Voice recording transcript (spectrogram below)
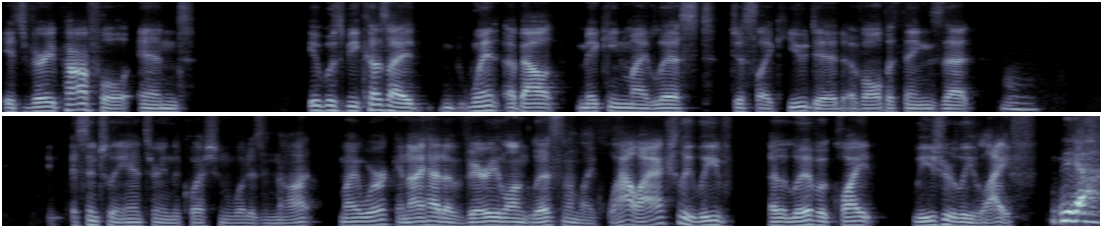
it's very powerful. And it was because I went about making my list just like you did of all the things that mm. essentially answering the question what is not my work and I had a very long list and I'm like wow I actually leave I uh, live a quite leisurely life. Yeah.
